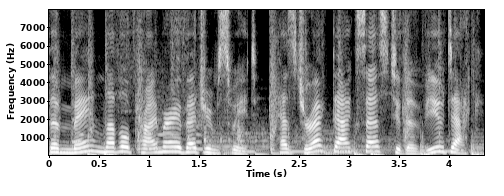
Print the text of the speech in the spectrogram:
The main level primary bedroom suite has direct access to the view deck.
